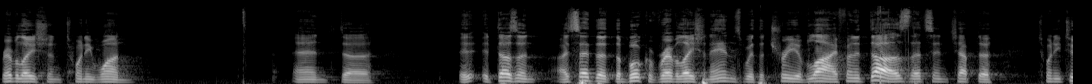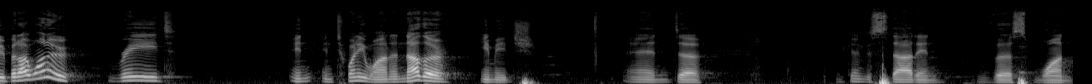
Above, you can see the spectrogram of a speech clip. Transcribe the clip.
Revelation 21 and uh, it, it doesn't. I said that the book of Revelation ends with a tree of life, and it does. That's in chapter 22. But I want to read in, in 21 another image, and uh, I'm going to start in verse 1.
